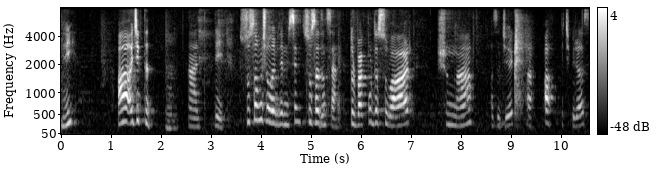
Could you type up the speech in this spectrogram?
ney? Aa acıktın. Ha, değil. Susamış olabilir misin? Susadın sen. Dur bak burada su var. Şunla azıcık. Ah, al iç biraz.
